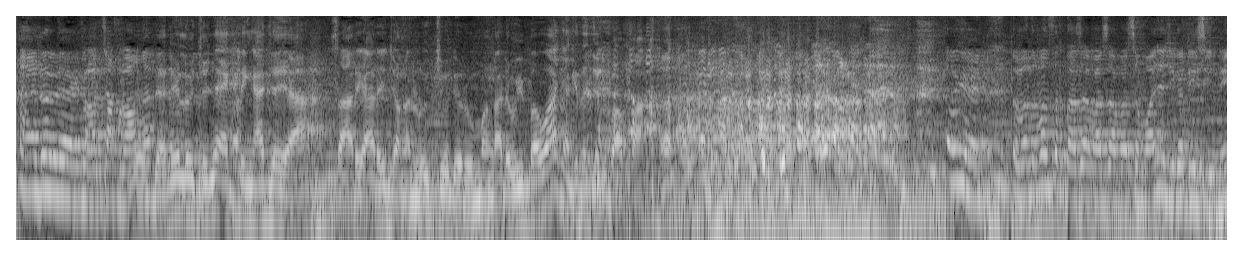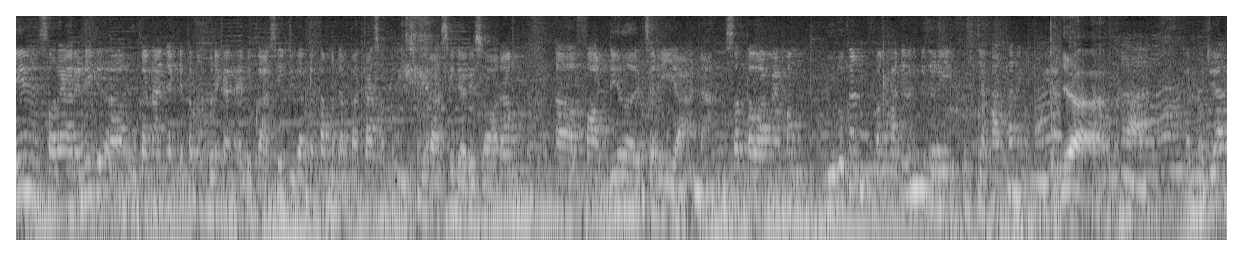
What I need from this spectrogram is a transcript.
Aduh deh, kocak banget. Jadi lucunya acting aja ya. Sehari-hari jangan lucu di rumah nggak ada wibawanya kita jadi bapak. Serta sahabat-sahabat semuanya juga di sini sore hari ini eh, bukan hanya kita memberikan edukasi, juga kita mendapatkan satu inspirasi dari seorang eh, Fadil Ceria. Nah, setelah memang dulu kan Bang Fadil ini dari Jakarta nih ngomongnya. ya. Nah, kemudian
